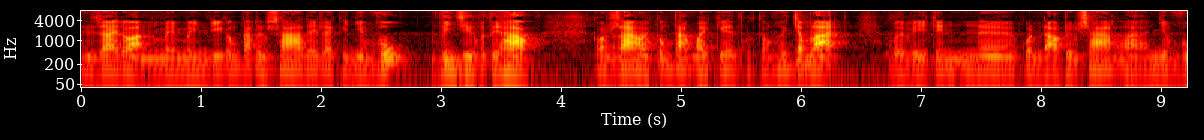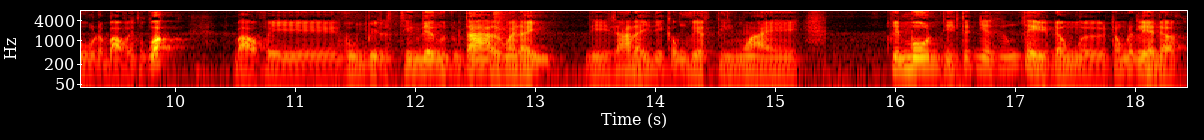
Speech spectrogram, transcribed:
Giai đoạn mà mình đi công tác đường xa, đây là cái nhiệm vụ vinh dự và tự hào. Còn ra ngoài công tác ngoài kia, cuộc sống hơi chậm lại, bởi vì trên ờ, quần đảo Trường Sa là nhiệm vụ là bảo vệ tổ quốc, bảo vệ vùng biển thiêng liêng của chúng ta ở ngoài đấy. Thì ra đấy thì công việc thì ngoài chuyên môn thì tất nhiên không thể đồng ở trong đất liền được.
